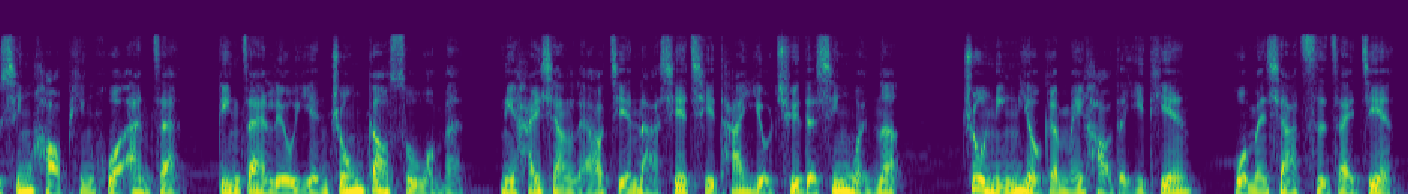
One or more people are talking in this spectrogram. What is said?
星好评或按赞，并在留言中告诉我们。你还想了解哪些其他有趣的新闻呢？祝您有个美好的一天，我们下次再见。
